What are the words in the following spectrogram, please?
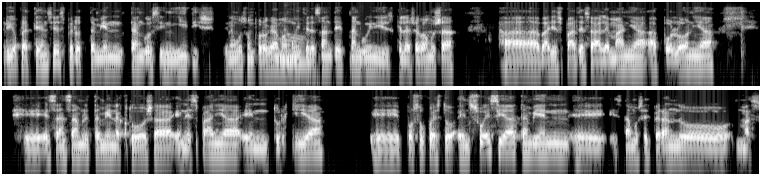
rioplatenses, pero también tangos en yiddish. Tenemos un programa muy interesante, Tango en yiddish, que la llevamos a a varias partes, a Alemania, a Polonia. Eh, ese ensamble también actuó ya en España, en Turquía, eh, por supuesto en Suecia también eh, estamos esperando más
